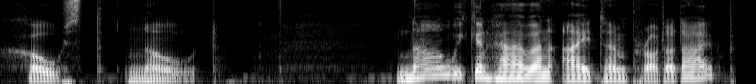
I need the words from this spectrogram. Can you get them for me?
host node. Now we can have an item prototype.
